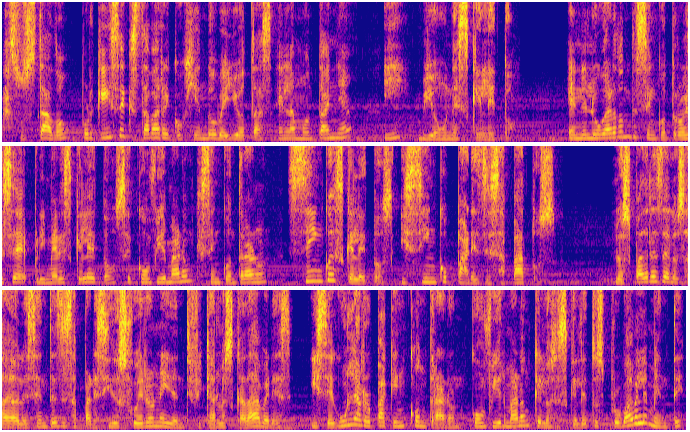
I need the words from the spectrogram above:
asustado porque dice que estaba recogiendo bellotas en la montaña y vio un esqueleto. En el lugar donde se encontró ese primer esqueleto, se confirmaron que se encontraron cinco esqueletos y cinco pares de zapatos. Los padres de los adolescentes desaparecidos fueron a identificar los cadáveres y según la ropa que encontraron, confirmaron que los esqueletos probablemente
